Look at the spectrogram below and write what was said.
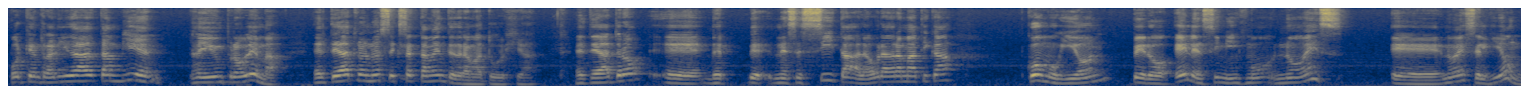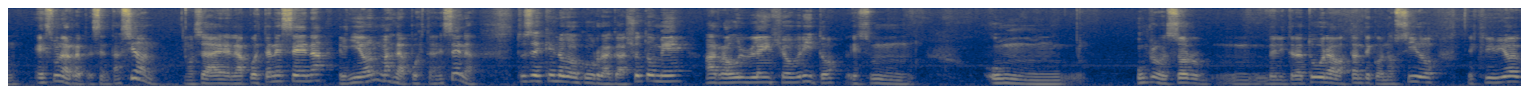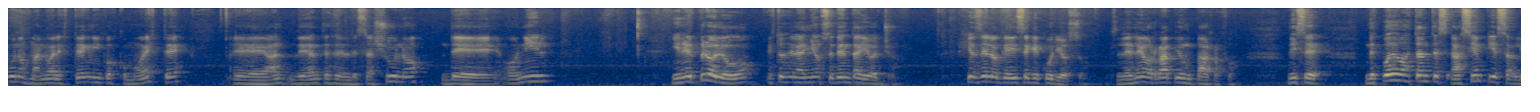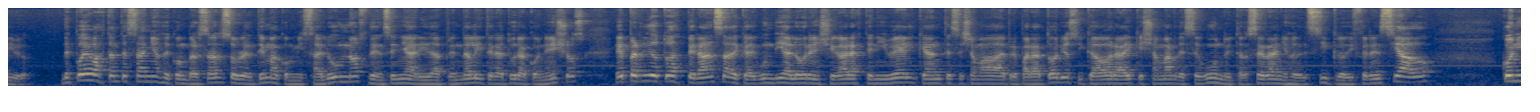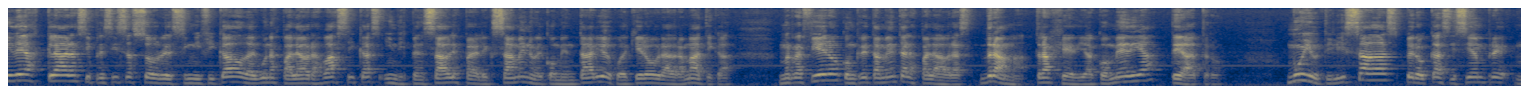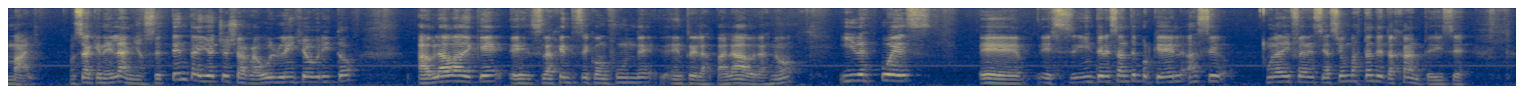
Porque en realidad también hay un problema. El teatro no es exactamente dramaturgia. El teatro eh, necesita a la obra dramática como guion, pero él en sí mismo no es, eh, no es el guion, es una representación. O sea, la puesta en escena, el guion más la puesta en escena. Entonces, ¿qué es lo que ocurre acá? Yo tomé a Raúl Blengio Brito, es un, un, profesor de literatura bastante conocido, escribió algunos manuales técnicos como este, eh, de antes del desayuno, de O'Neill. Y en el prólogo, esto es del año 78. Fíjense lo que dice, qué curioso. Les leo rápido un párrafo. Dice, después de bastantes, así empieza el libro. Después de bastantes años de conversar sobre el tema con mis alumnos, de enseñar y de aprender literatura con ellos, he perdido toda esperanza de que algún día logren llegar a este nivel que antes se llamaba de preparatorios y que ahora hay que llamar de segundo y tercer años del ciclo diferenciado, con ideas claras y precisas sobre el significado de algunas palabras básicas indispensables para el examen o el comentario de cualquier obra dramática. Me refiero concretamente a las palabras drama, tragedia, comedia, teatro muy utilizadas, pero casi siempre mal. O sea que en el año 78 ya Raúl Blengio Brito hablaba de que es, la gente se confunde entre las palabras, ¿no? Y después eh, es interesante porque él hace una diferenciación bastante tajante. Dice,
